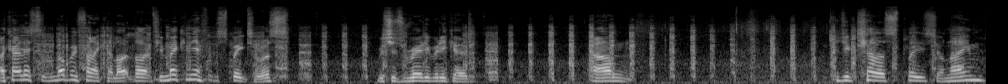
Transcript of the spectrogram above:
Okay, listen, not being funny, like, like if you're making the effort to speak to us, which is really, really good, um, could you tell us, please, your name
